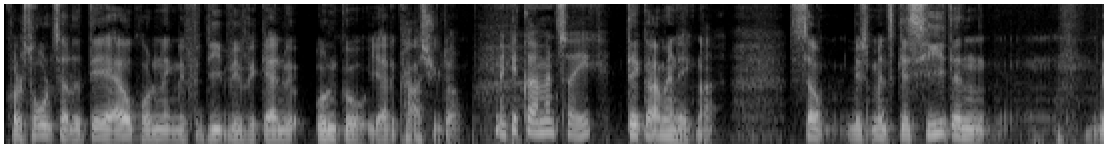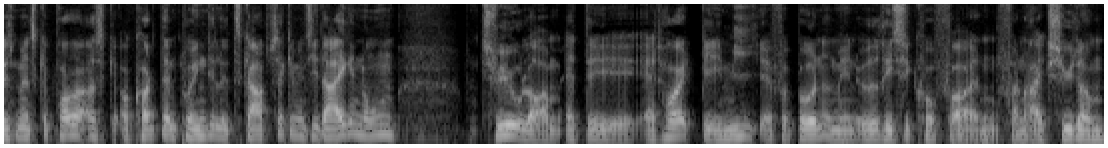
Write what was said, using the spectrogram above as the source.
kolesteroltallet? Det er jo grundlæggende, fordi vi vil gerne vil undgå hjertekarsygdom. Men det gør man så ikke? Det gør man ikke, nej. Så hvis man skal sige den, hvis man skal prøve at, at korte den pointe lidt skarpt, så kan man sige, at der er ikke nogen tvivl om, at, det, at højt BMI er forbundet med en øget risiko for en, for en række sygdomme.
